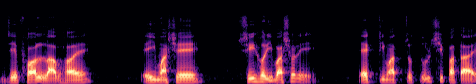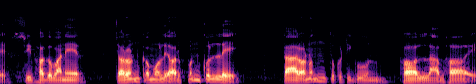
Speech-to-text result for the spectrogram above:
যে ফল লাভ হয়, এই মাসে শ্রীহরি বাসরে একটি মাত্র তুলসী পাতায় শ্রী ভগবানের চরণ কমলে অর্পণ করলে তার অনন্ত কোটি গুণ ফল লাভ হয়।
